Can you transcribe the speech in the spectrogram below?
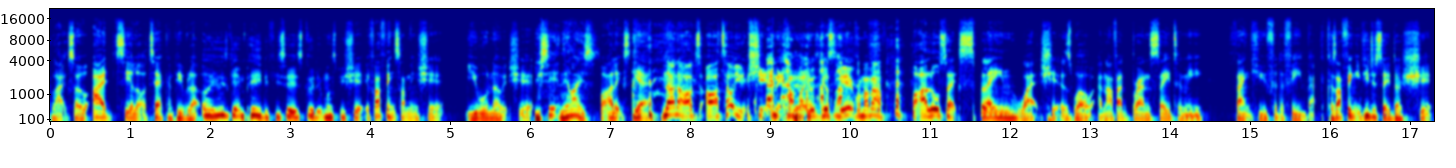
Like, so I see a lot of tech, and people are like, oh, who's getting paid? If you say it's good, it must be shit. If I think something's shit, you will know it's shit. You see it in the eyes. But I'll yeah, no, no, I'll, just, I'll tell you it's shit. Innit? I'm like, you'll, you'll hear it from my mouth. But I'll also explain why it's shit as well. And I've had brands say to me, "Thank you for the feedback," because I think if you just say that's shit,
